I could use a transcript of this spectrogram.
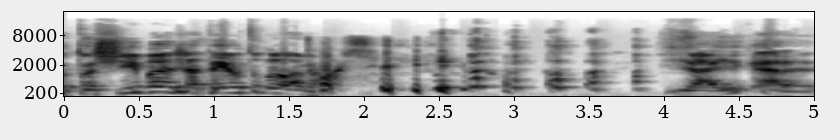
O Toshiba já tem outro nome. E aí, cara,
